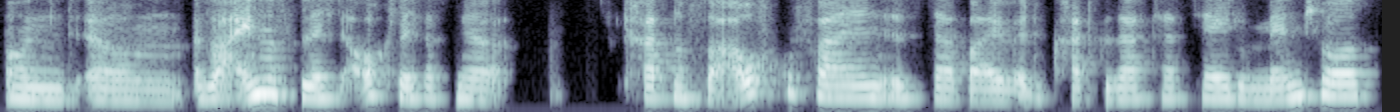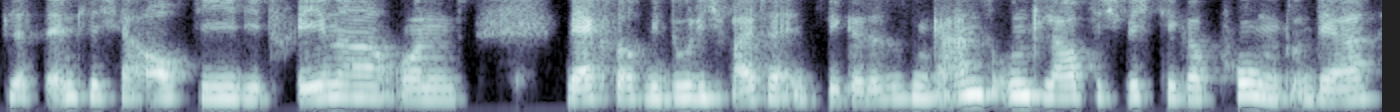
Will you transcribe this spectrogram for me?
und ähm, also ein, was vielleicht auch gleich, was mir gerade noch so aufgefallen ist dabei, weil du gerade gesagt hast, hey, du mentorst letztendlich ja auch die, die Trainer und merkst auch, wie du dich weiterentwickelst. Das ist ein ganz unglaublich wichtiger Punkt und der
